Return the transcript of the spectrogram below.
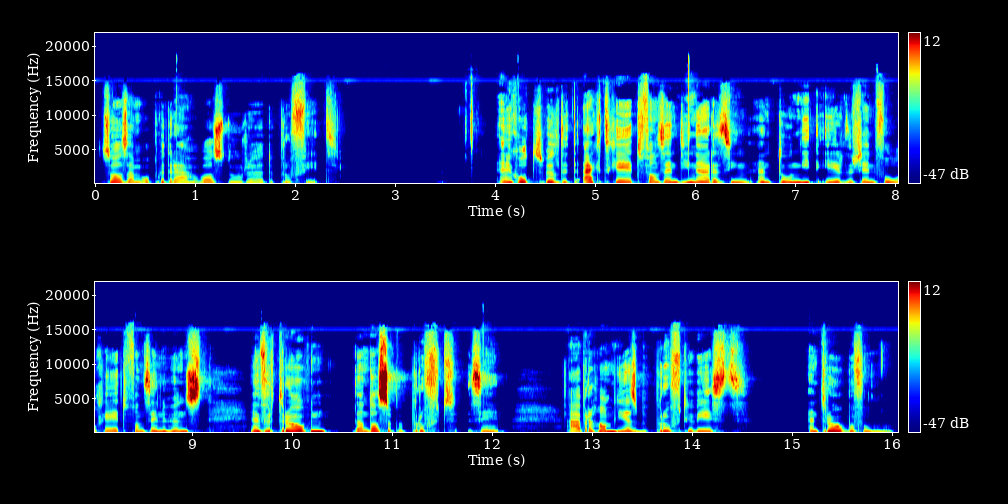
zoals hem opgedragen was door uh, de profeet. En God wil de echtheid van zijn dienaren zien en toon niet eerder zijn volheid van zijn gunst en vertrouwen dan dat ze beproefd zijn. Abraham die is beproefd geweest en trouw bevonden.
